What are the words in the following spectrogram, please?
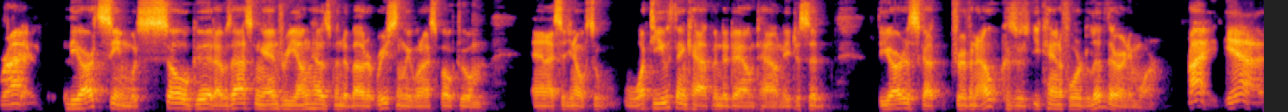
right the art scene was so good. I was asking Andrew Younghusband about it recently when I spoke to him, and I said, you know, so what do you think happened to downtown? And he just said the artists got driven out because you can't afford to live there anymore. Right. Yeah.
